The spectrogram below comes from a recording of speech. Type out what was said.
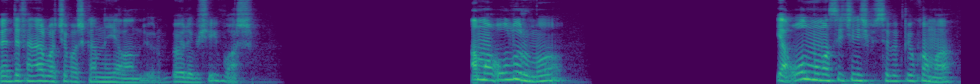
Ben de Fenerbahçe başkanını yalan diyorum. Böyle bir şey var. Ama olur mu? Ya olmaması için hiçbir sebep yok ama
